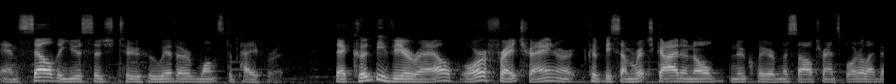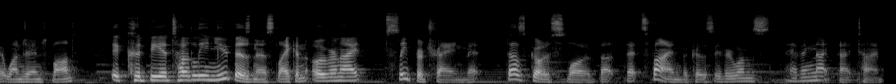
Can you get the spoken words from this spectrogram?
and sell the usage to whoever wants to pay for it. That could be Via Rail or a freight train, or it could be some rich guy in an old nuclear missile transporter like that one James Bond. It could be a totally new business, like an overnight sleeper train that does go slow, but that's fine because everyone's having night-night time.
